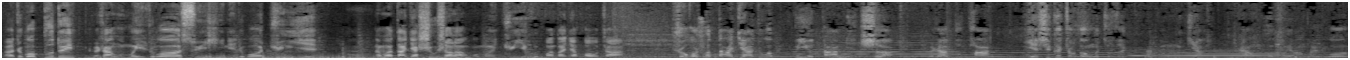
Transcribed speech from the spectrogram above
啊这个部队，让我们有这个随行的这个军医。那么大家受伤了，我们军医会帮大家包扎。如果说大家这个没有大米吃了，然不怕，也是可以找到我们组织跟我们讲，然后我们会安排这个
